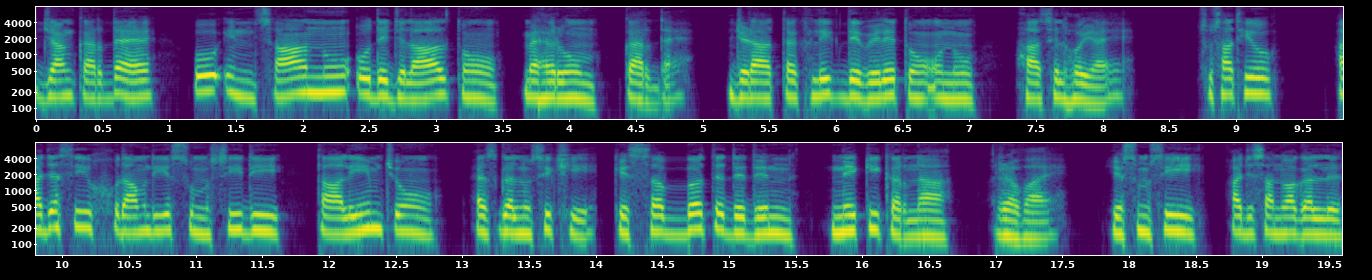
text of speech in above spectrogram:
ਜੰਗ ਕਰਦਾ ਹੈ ਉਹ ਇਨਸਾਨ ਨੂੰ ਉਹਦੇ ਜਲਾਲ ਤੋਂ ਮਹਿਰੂਮ ਕਰਦਾ ਹੈ ਜਿਹੜਾ ਤਖਲੀਕ ਦੇ ਵੇਲੇ ਤੋਂ ਉਹਨੂੰ ਹਾਸਲ ਹੋਇਆ ਹੈ ਸੋ ਸਾਥੀਓ ਅੱਜ ਅਸੀਂ ਖੁਦਾਵੰਦ ਯਿਸੂ ਮਸੀਹ ਦੀ تعلیم ਚੋਂ ਇਸ ਗੱਲ ਨੂੰ ਸਿੱਖੀਏ ਕਿ ਸਬਤ ਦੇ ਦਿਨ ਨੇਕੀ ਕਰਨਾ ਰਵਾ ਹੈ ਯਿਸੂ ਮਸੀਹ ਅੱਜ ਸਾਨੂੰ ਇਹ ਗੱਲ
